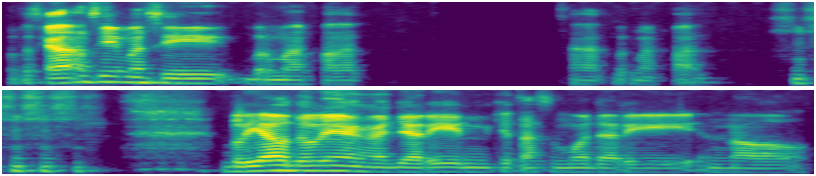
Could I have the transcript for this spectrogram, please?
Sampai sekarang sih masih bermanfaat. Sangat bermanfaat. Beliau dulu yang ngajarin kita semua dari nol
